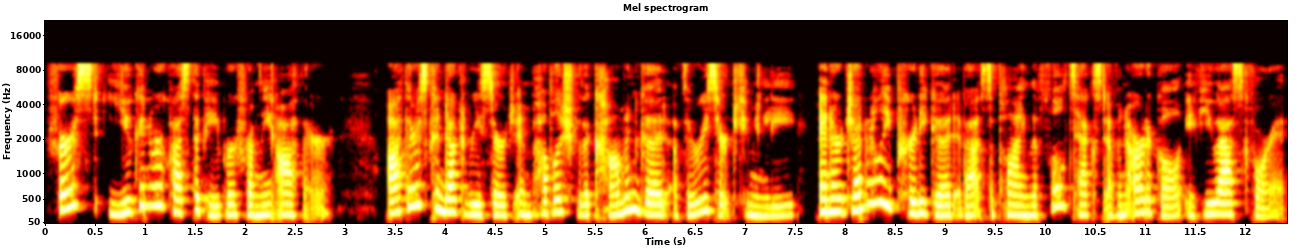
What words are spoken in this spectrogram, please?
First, you can request the paper from the author. Authors conduct research and publish for the common good of the research community and are generally pretty good about supplying the full text of an article if you ask for it.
